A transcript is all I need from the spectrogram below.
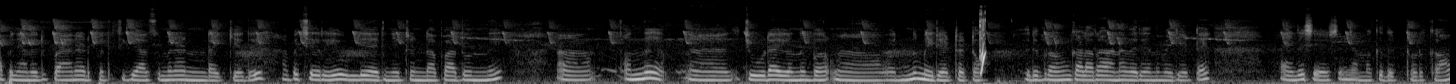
അപ്പോൾ ഞാനൊരു പാൻ അടുപ്പത്ത് വെച്ച് ഗ്യാസുമ്മലാണ് ഉണ്ടാക്കിയത്. അപ്പോൾ ചെറിയ ഉള്ളി അരിഞ്ഞിട്ടുണ്ട്. അപ്പോൾ അതൊന്ന് ഒന്ന് ചൂടായി ഒന്ന് ഒന്ന് മെരിയട്ടെ കേട്ടോ. ഒരു ബ്രൗൺ കളറാണ് വരെ ഒന്ന് മെരിയട്ടെ. അതിന്റെ ശേഷം നമുക്കിത് ഇട്ട് കൊടുക്കാം.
